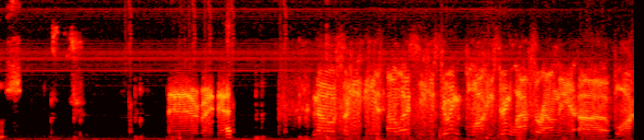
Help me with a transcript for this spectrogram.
Let's- Everybody dead? No, so he, he's uh, what I see, he's doing block, he's doing laps around the uh block.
